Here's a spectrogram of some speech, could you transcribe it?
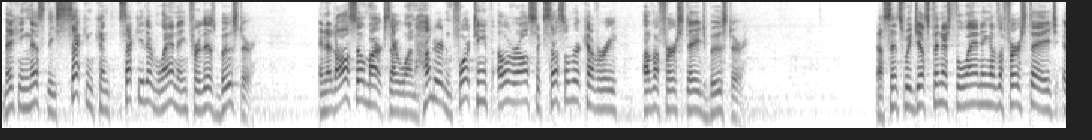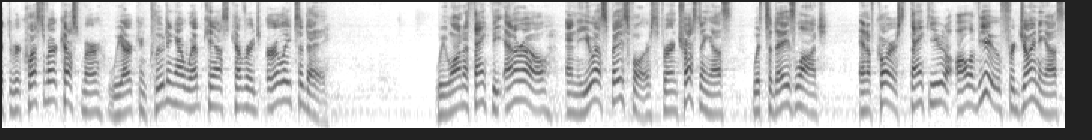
making this the second consecutive landing for this booster. And it also marks our 114th overall successful recovery of a first stage booster. Now, since we just finished the landing of the first stage, at the request of our customer, we are concluding our webcast coverage early today. We want to thank the NRO and the U.S. Space Force for entrusting us with today's launch. And of course, thank you to all of you for joining us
